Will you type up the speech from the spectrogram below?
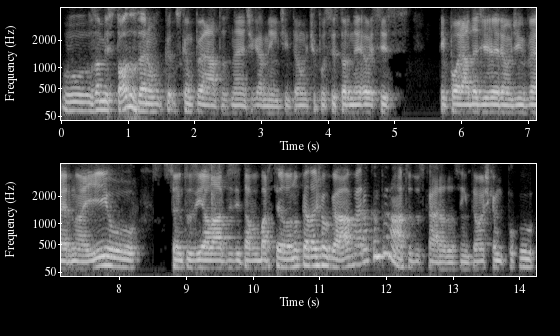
Os amistosos eram os campeonatos, né, antigamente. Então, tipo, esses torneios, esses temporada de verão, de inverno aí, o Santos ia lá visitava o Barcelona, o Pelé jogava, era o campeonato dos caras, assim. Então, acho que é um pouco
